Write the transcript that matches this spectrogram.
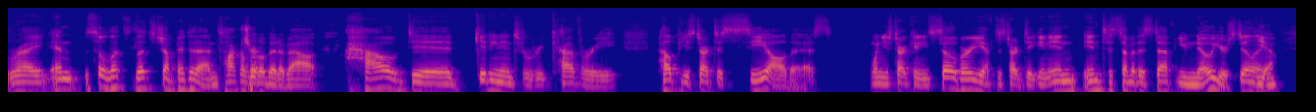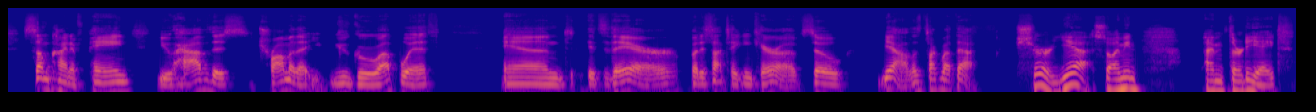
Right. And so let's let's jump into that and talk a Sure. little bit about how did getting into recovery help you start to see all this? When you start getting sober, you have to start digging in into some of this stuff. You know you're still in Yeah. some kind of pain. You have this trauma that you, you grew up with and it's there, but it's not taken care of. So yeah, let's talk about that. Sure. Yeah. So, I mean, I'm 38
